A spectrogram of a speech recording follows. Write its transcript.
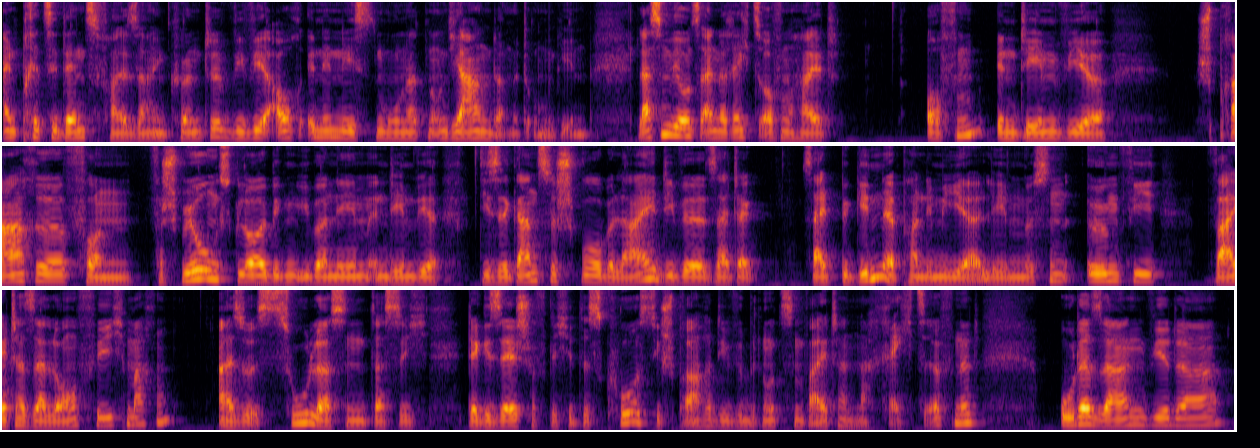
ein Präzedenzfall sein könnte, wie wir auch in den nächsten Monaten und Jahren damit umgehen. Lassen wir uns eine Rechtsoffenheit offen, indem wir Sprache von Verschwörungsgläubigen übernehmen, indem wir diese ganze Schwurbelei, die wir seit, der, seit Beginn der Pandemie erleben müssen, irgendwie weiter salonfähig machen. Also es zulassen, dass sich der gesellschaftliche Diskurs, die Sprache, die wir benutzen, weiter nach rechts öffnet. Oder sagen wir da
